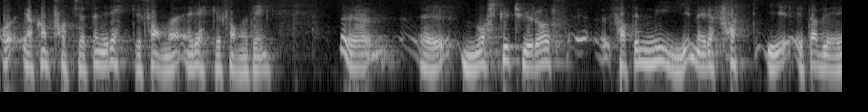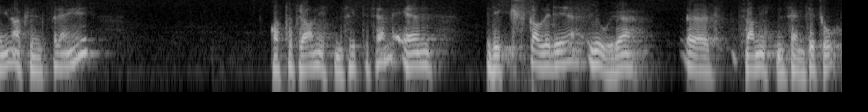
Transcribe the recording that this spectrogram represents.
Og jeg kan fortsette en rekke sånne, en rekke sånne ting. Uh, Eh, Norsk kulturråd satte mye mer fart i etableringen av kunstforeninger fra 1965 enn Riksgalleriet gjorde eh, fra 1952.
